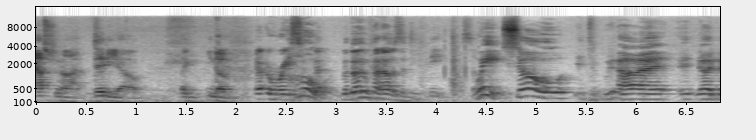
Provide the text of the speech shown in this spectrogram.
astronaut video, like you know, erase. Oh. But then we found out it was a DVD. So. Wait, so, uh, uh,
